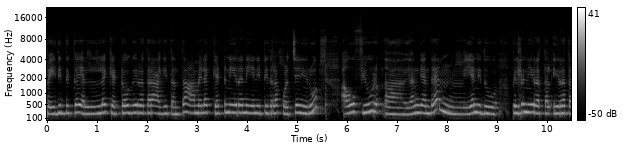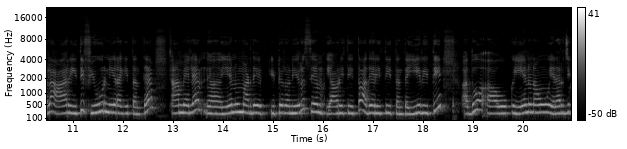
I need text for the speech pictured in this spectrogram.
ಬೇಯ್ದಿದ್ದಕ್ಕೆ ಎಲ್ಲ ಕೆಟ್ಟೋಗಿರೋ ಥರ ಆಗಿತ್ತಂತ, ಆಮೇಲೆ ಕೆಟ್ಟ ನೀರನ್ನು ಏನು ಇಟ್ಟಿದ್ರಲ್ಲ, ಕೊಳಚೆ ನೀರು, ಅವು ಫ್ಯೂರ್ ಹೆಂಗೆ ಅಂದರೆ ಏನಿದು ಫಿಲ್ಟರ್ ನೀರು ಇರತ್ತಲ್ಲ ಇರತ್ತಲ್ಲ, ಆ ರೀತಿ ಫ್ಯೂರ್ ನೀರಾಗಿತ್ತಂತೆ. ಆಮೇಲೆ ಏನು ಮಾಡದೆ ಇಟ್ಟಿರೋ ನೀರು ಸೇಮ್ ಯಾವ ರೀತಿ ಇತ್ತೋ ಅದೇ ರೀತಿ ಇತ್ತಂತೆ. ಈ ರೀತಿ ಅದು ಅವಕ್ಕೆ ಏನು ನಾವು ಎನರ್ಜಿ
